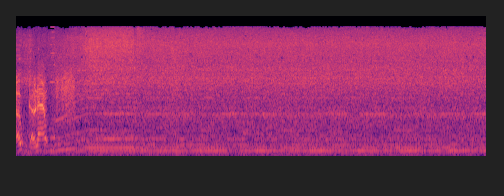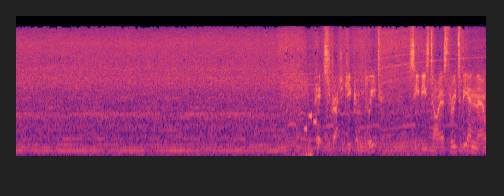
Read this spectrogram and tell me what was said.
Go, go now. Pit strategy complete. See these tyres through to the end now.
